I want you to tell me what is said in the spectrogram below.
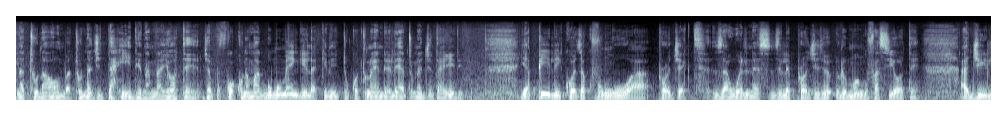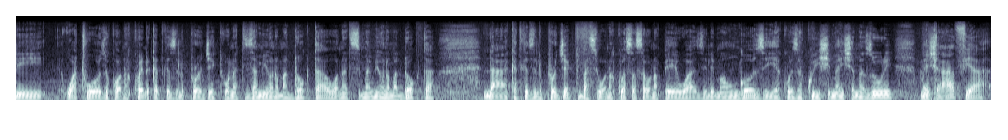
na tunaomba tunajitahidi namna yote, japokuwa kuna magumu mengi, lakini tuko tunaendelea, tunajitahidi. Ya pili kuweza kufungua project za wellness, zile project ulimwengu fasi yote, ajili watu waweze kuwa wanakwenda katika zile project, wanatizamiwa na madokta, wanasimamiwa na madokta, na katika zile project basi wanakuwa sasa wanapewa zile maongozi ya kuweza kuishi maisha mazuri, maisha ya afya,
